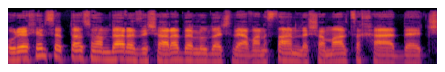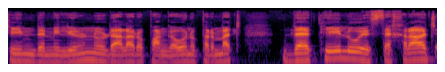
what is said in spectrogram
اوریاخیل صاحب تاسو همداراز اشاره درلوده چې د افغانستان له شمال څخه د چین د میلیونونو ډالرو پانګونو پر مټ د تیلو استخراج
